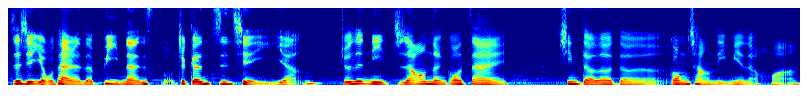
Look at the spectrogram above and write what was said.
这些犹太人的避难所，就跟之前一样，就是你只要能够在辛德勒的工厂里面的话，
